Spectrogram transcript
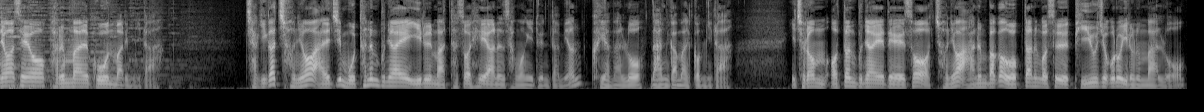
안녕하세요. 바른말 고운말입니다. 자기가 전혀 알지 못하는 분야의 일을 맡아서 해야 하는 상황이 된다면 그야말로 난감할 겁니다. 이처럼 어떤 분야에 대해서 전혀 아는 바가 없다는 것을 비유적으로 이루는 말로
